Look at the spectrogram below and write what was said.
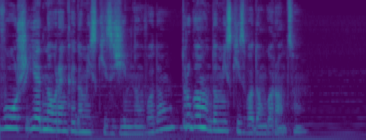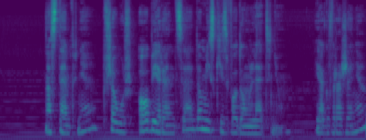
Włóż jedną rękę do miski z zimną wodą, drugą do miski z wodą gorącą. Następnie przełóż obie ręce do miski z wodą letnią. Jak wrażenia?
